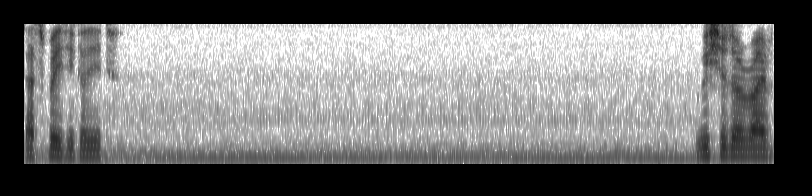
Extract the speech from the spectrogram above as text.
that's basically it we should arrive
